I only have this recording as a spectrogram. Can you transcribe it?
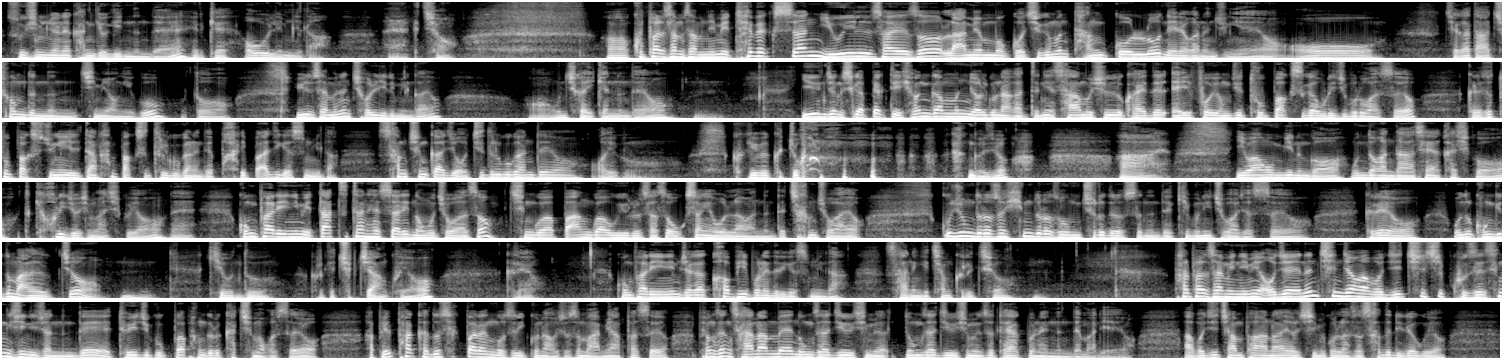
수십 년의 간격이 있는데 이렇게 어울립니다. 네, 그쵸. 어, 9833님이 태백산 유일사에서 라면 먹고 지금은 단골로 내려가는 중이에요. 오, 제가 다 처음 듣는 지명이고, 또, 유일사면은 절 이름인가요? 어, 운치가 있겠는데요. 음. 이은정 씨가 백디 현관문 열고 나갔더니 사무실로 가야 될 A4 용지 두 박스가 우리 집으로 왔어요. 그래서 두 박스 중에 일단 한 박스 들고 가는데 팔이 빠지겠습니다. 3층까지 어찌 들고 간대요. 아이고. 그게 왜 그쪽으로 간 거죠? 아, 이왕 옮기는 거 운동한다 생각하시고 특히 허리 조심하시고요. 네. 082님이 따뜻한 햇살이 너무 좋아서 친구와 빵과 우유를 사서 옥상에 올라왔는데 참 좋아요. 꾸중 들어서 힘들어서 움츠러들었었는데 기분이 좋아졌어요. 그래요. 오늘 공기도 맑죠? 음, 기온도 그렇게 춥지 않고요. 그래요. 0822님 제가 커피 보내드리겠습니다. 사는 게 참 그렇죠. 8832님이 음. 어제는 친정아버지 79세 생신이셨는데 돼지국밥 한 그릇 같이 먹었어요. 하필 파카도 색바른 것을 입고 나오셔서 마음이 아팠어요. 평생 사남매 농사 지으시면, 농사 지으시면서 대학 보냈는데 말이에요. 아버지 잠파 하나 열심히 골라서 사드리려고요.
